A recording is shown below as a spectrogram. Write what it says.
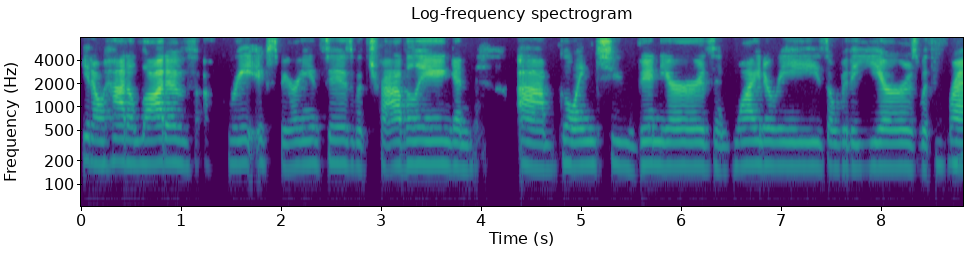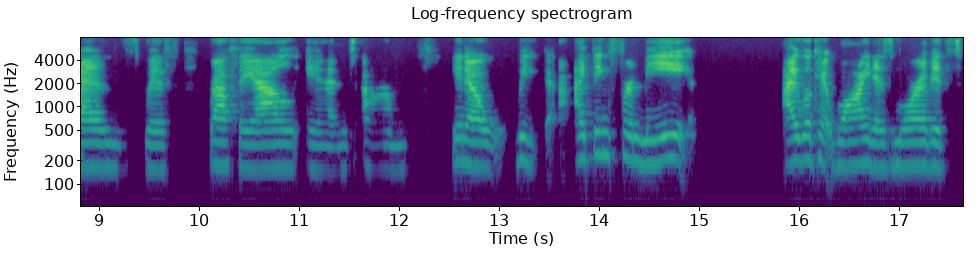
you know had a lot of great experiences with traveling and um, going to vineyards and wineries over the years with mm-hmm. friends, with Rafael, and um, you know, we. I think for me, I look at wine as more of its.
